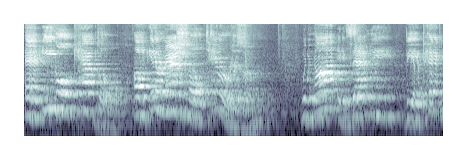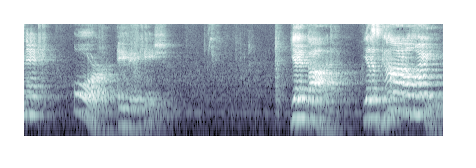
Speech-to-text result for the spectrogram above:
and evil capital of international terrorism would not exactly be a picnic or a vacation. Yet God, yes, God Almighty,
